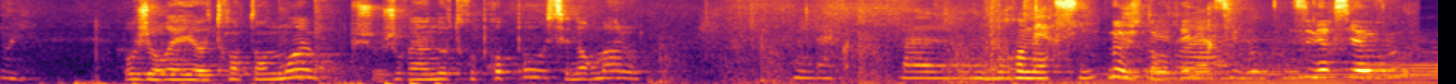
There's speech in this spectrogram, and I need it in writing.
Oui. Bon, j'aurai euh, 30 ans de moins, j'aurai un autre propos, c'est normal. D'accord. Bah, on vous remercie. Mais je t'en prie. Merci beaucoup. Merci à vous.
